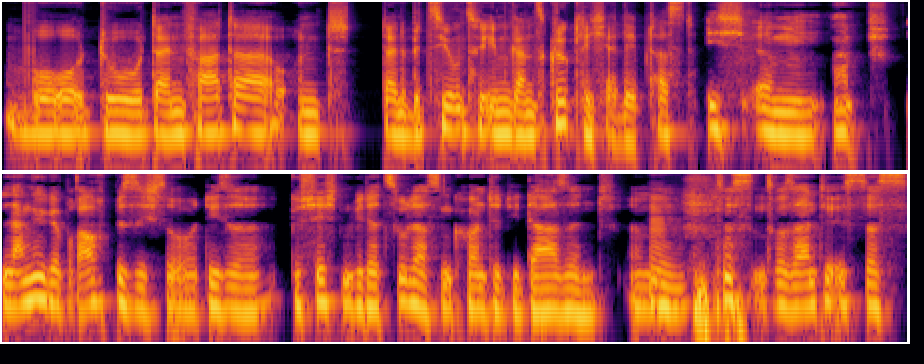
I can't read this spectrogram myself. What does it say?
wo du deinen Vater und deine Beziehung zu ihm ganz glücklich erlebt hast? Ich ähm, habe lange gebraucht, bis ich so diese Geschichten wieder zulassen konnte, die da sind. Ähm, hm. Das Interessante ist, dass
